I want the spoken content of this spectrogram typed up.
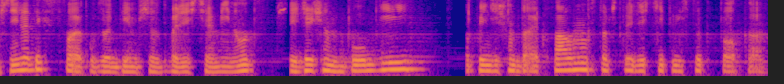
Właśnie, ile tych stworków zabiłem przez 20 minut? 60 bugi, 150 Dark Faunów, 140 Twisted Poka.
